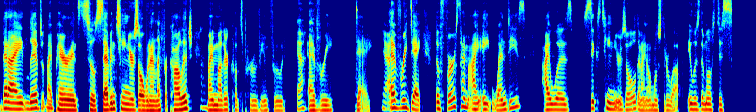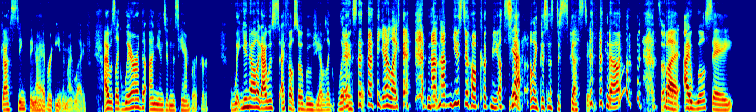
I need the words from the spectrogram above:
that I lived with my parents till 17 years old when I left for college, mm-hmm. my mother cooked Peruvian food yeah. every day. Yeah. Every day. The first time I ate Wendy's, I was 16 years old and I almost threw up. It was the most disgusting thing I ever eaten in my life. I was like, where are the onions in this hamburger? you know, like I was, I felt so bougie. I was like, what is this? You're like, I'm, I'm, used to home cooked meals. yeah. I'm like, this is disgusting, you know? okay. But I will say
